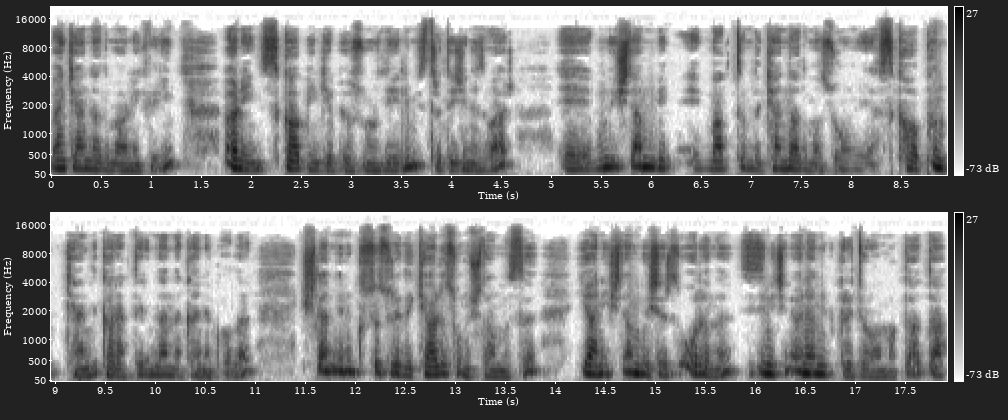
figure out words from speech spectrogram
Ben kendi adıma örnek vereyim. Örneğin scalping yapıyorsunuz diyelim. Stratejiniz var. E, bunu işlem bir, e, baktığımda kendi adıma sorumlu. scalp'ın kendi karakterinden de kaynaklı olarak işlemlerin kısa sürede karlı sonuçlanması yani işlem başarısı oranı sizin için önemli bir kriter olmakta. Hatta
